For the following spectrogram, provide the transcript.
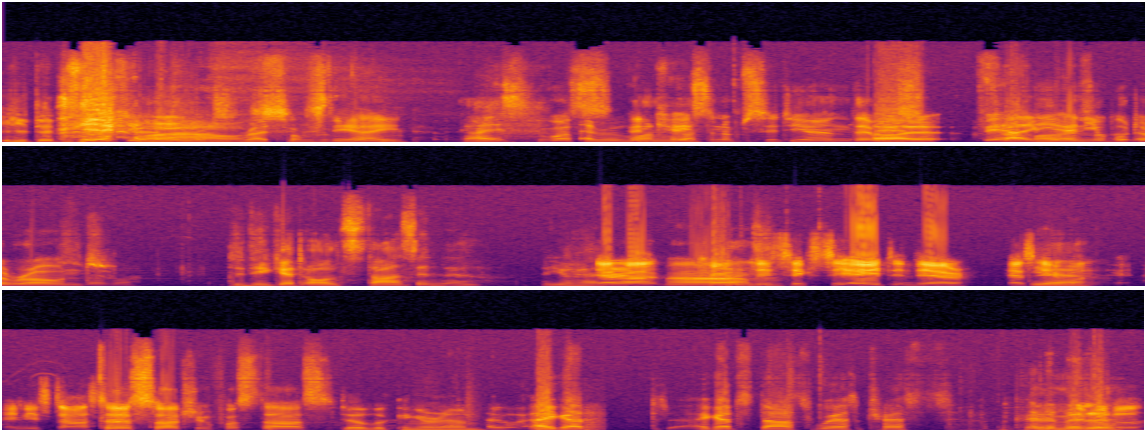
He didn't Yeah. Wow, right from the 68. Guys, It was everyone encased got, in obsidian. There was Uh, barely any wood around. did he get all stars in there? You had? There are Um, currently 68 in there. Has Yeah. anyone any stars Still left? searching for stars. Still looking around. I got, I got stars. Where's the chests? Okay. In the middle.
